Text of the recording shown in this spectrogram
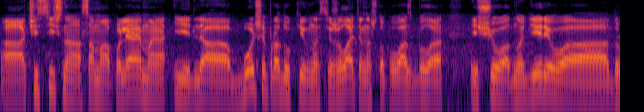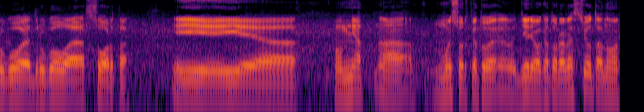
а, частично самоопыляемое и для большей продуктивности желательно, чтобы у вас было еще одно дерево другое, другого сорта. И у меня мой сорт который, дерева, которое растет, оно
